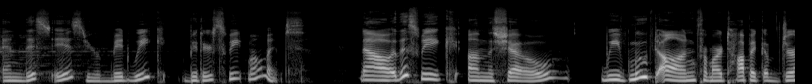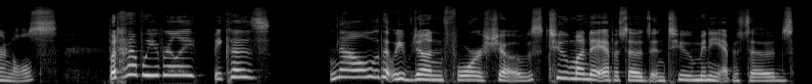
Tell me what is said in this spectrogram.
and this is your midweek Bittersweet Moment. Now, this week on the show, we've moved on from our topic of journals, but have we really? Because now that we've done four shows, two Monday episodes and two mini episodes,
